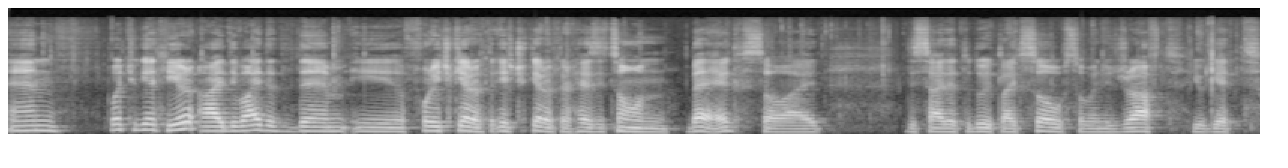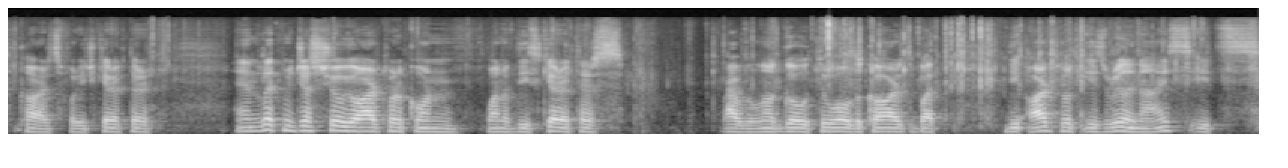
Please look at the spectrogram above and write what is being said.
and what you get here I divided them eh, for each character each character has its own bag so I decided to do it like so so when you draft you get cards for each character and let me just show you artwork on one of these characters. I will not go through all the cards but the artwork is really nice. It's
